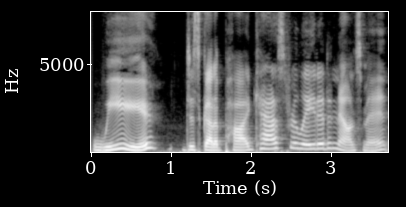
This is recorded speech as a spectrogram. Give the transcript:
We just got a podcast related announcement.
